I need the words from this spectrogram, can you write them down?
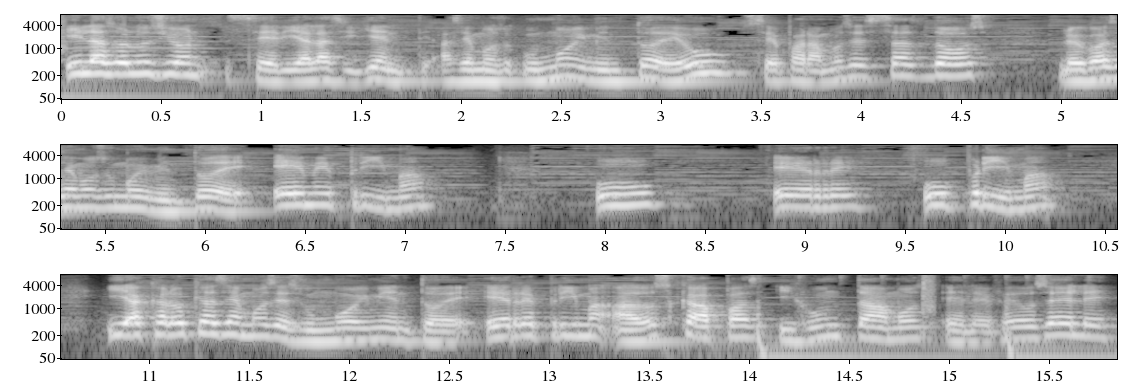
y la solución sería la siguiente. Hacemos un movimiento de U, separamos estas dos, luego hacemos un movimiento de M', U, R, U', y acá lo que hacemos es un movimiento de R' a dos capas y juntamos el F2L.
